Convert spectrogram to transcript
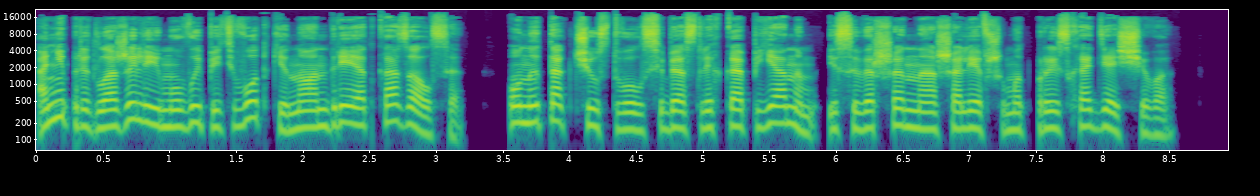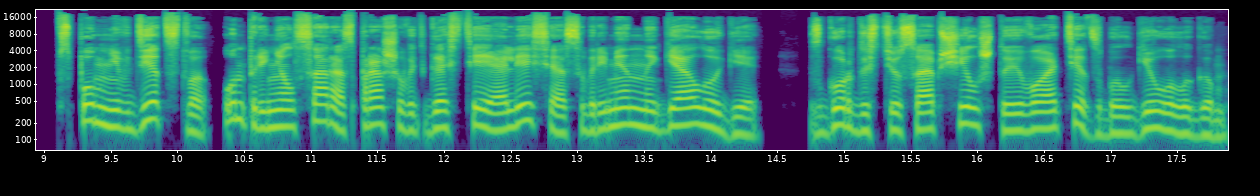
Они предложили ему выпить водки, но Андрей отказался. Он и так чувствовал себя слегка пьяным и совершенно ошалевшим от происходящего. Вспомнив детство, он принялся расспрашивать гостей Олеси о современной геологии. С гордостью сообщил, что его отец был геологом.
